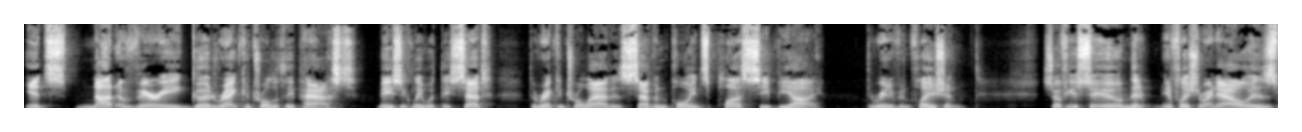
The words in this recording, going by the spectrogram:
it's not a very good rent control that they passed. Basically, what they set the rent control at is seven points plus CPI, the rate of inflation. So if you assume that inflation right now is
